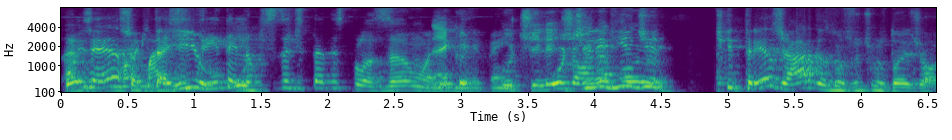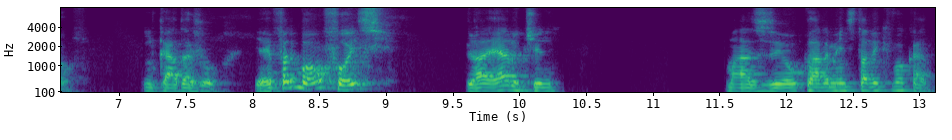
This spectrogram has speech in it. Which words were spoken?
Pois é, só que mais daí de 30 o- ele não precisa de tanta explosão ali, É de o repente. O Chile vinha por- de acho que três jardas nos últimos dois jogos, em cada jogo. E aí eu falei, bom, foi-se. Já era o Chile. Mas eu claramente estava equivocado.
